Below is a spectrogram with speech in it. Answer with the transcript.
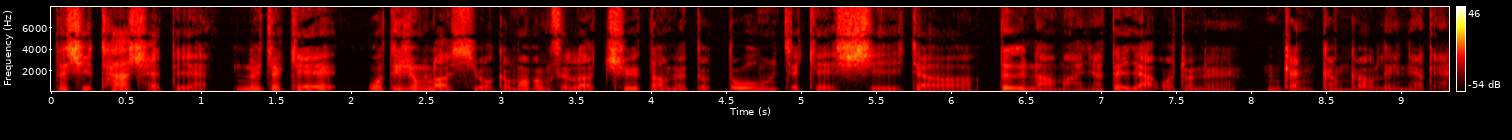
แต่ชิท่าใช้เตียนจะเก๋我ที่จงรอสิวกับมอบังเสรอชื่อตามในตัวตู้จะเก๋สีจะตื่นนอนมาอย่าแต่อยากว่าตัวนึงกันกังเกาเลยเนี่ยเดีย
